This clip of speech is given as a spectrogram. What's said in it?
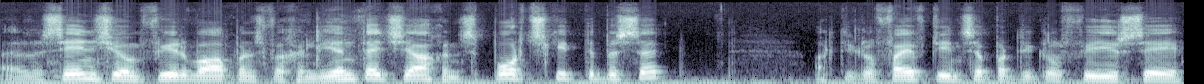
'n lisensie om vuurwapens vir geleentheidsjag en sportskiet te besit. Artikel 15 subartikel 4 sê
